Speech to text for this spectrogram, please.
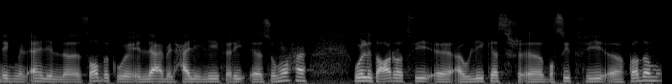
نجم الأهلي السابق واللاعب الحالي لفريق سموحة واللي تعرض في أو ليه كسر بسيط في قدمه.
